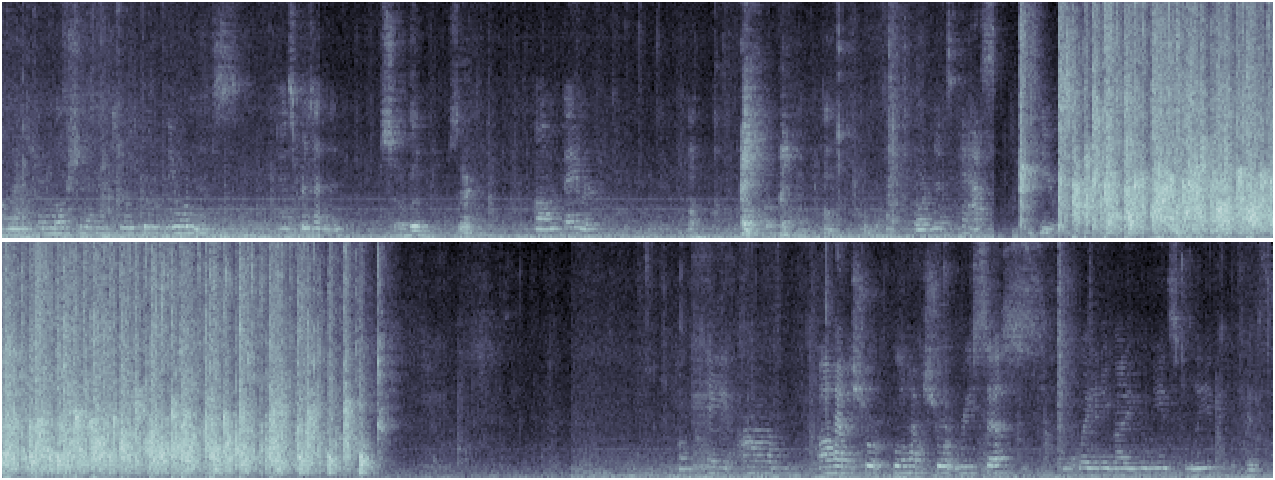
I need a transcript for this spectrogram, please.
I'll entertain a motion to approve the ordinance as presented. So moved. Second. All in favor? Ordinance passed. Zero. Okay, um, I'll have a short, we'll have a recess. That way anybody who needs to leave is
